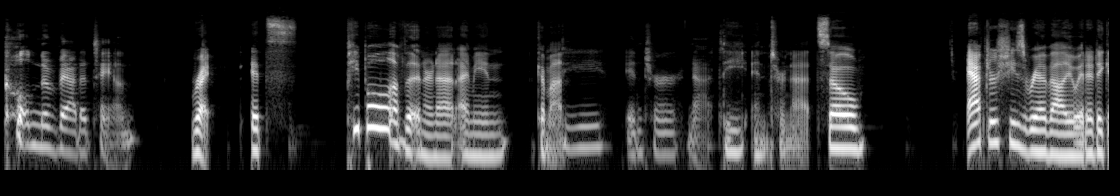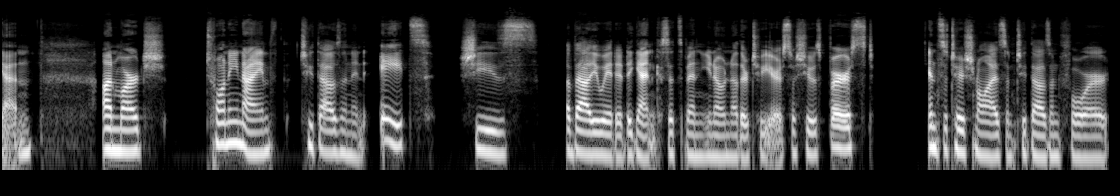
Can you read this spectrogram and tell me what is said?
called Nevada Tan. Right. It's people of the internet. I mean, come on. The internet. The internet. So after she's reevaluated again on March 29th, 2008, she's evaluated again because it's been, you know, another two years. So she was first institutionalized in 2004.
